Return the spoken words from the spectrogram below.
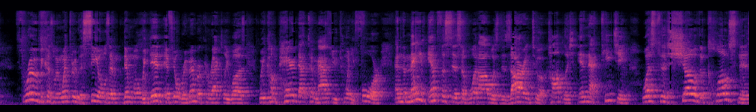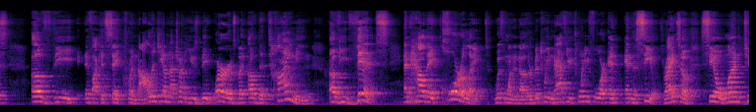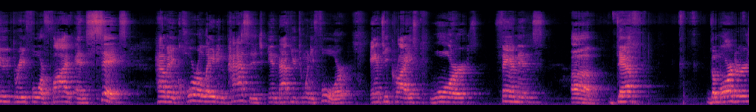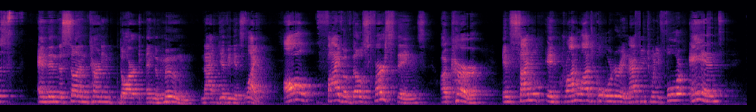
through because we went through the seals and then what we did if you'll remember correctly was we compared that to Matthew 24 and the main emphasis of what I was desiring to accomplish in that teaching was to show the closeness of the if I could say chronology. I'm not trying to use big words but of the timing of events and how they correlate with one another between Matthew 24 and, and the seals, right? So seal 1, 2, 3, 4, 5, and 6 have a correlating passage in Matthew 24, Antichrist, wars, famines, uh, death, the martyrs, and then the sun turning dark and the moon not giving its light. All five of those first things occur in simul- in chronological order in Matthew 24 and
